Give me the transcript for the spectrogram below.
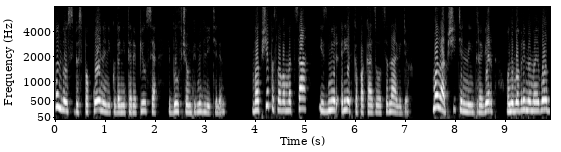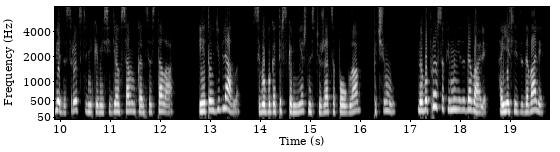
он вел себя спокойно, никуда не торопился и был в чем-то медлителен. Вообще, по словам отца, Измир редко показывался на людях. Малообщительный интроверт, он и во время моего обеда с родственниками сидел в самом конце стола. И это удивляло. С его богатырской внешностью жаться по углам? Почему? Но вопросов ему не задавали, а если задавали,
